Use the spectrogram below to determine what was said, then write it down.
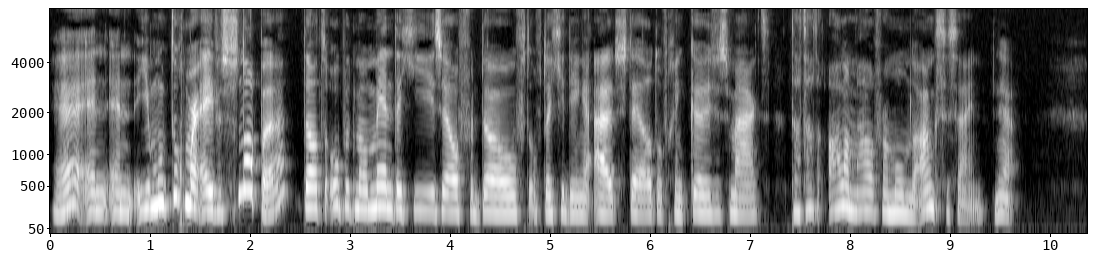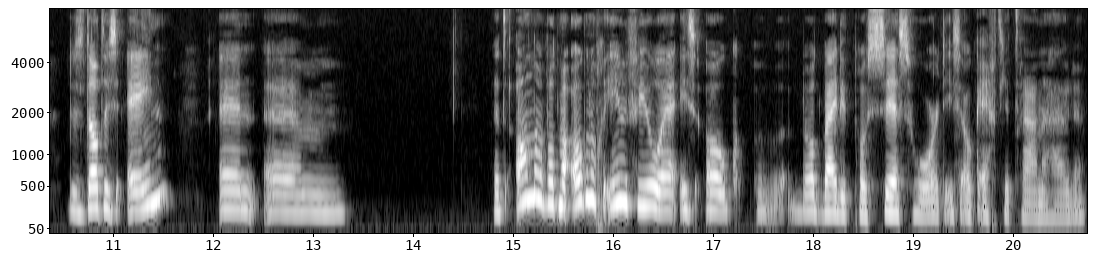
Hè? En, en je moet toch maar even snappen dat op het moment dat je jezelf verdooft, of dat je dingen uitstelt of geen keuzes maakt, dat dat allemaal vermomde angsten zijn. ja. Dus dat is één. En ehm, het andere wat me ook nog inviel, hè, is ook wat bij dit proces hoort, is ook echt je tranen huilen.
